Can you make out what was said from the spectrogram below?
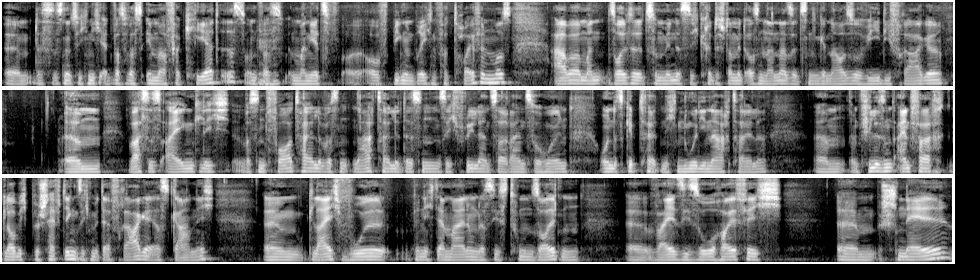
Ähm, das ist natürlich nicht etwas, was immer verkehrt ist und mhm. was man jetzt auf Biegen und Brechen verteufeln muss, aber man sollte zumindest sich kritisch damit auseinandersetzen, genauso wie die Frage, ähm, was ist eigentlich, was sind Vorteile, was sind Nachteile dessen, sich Freelancer reinzuholen. Und es gibt halt nicht nur die Nachteile. Ähm, und viele sind einfach, glaube ich, beschäftigen sich mit der Frage erst gar nicht. Ähm, gleichwohl bin ich der Meinung, dass sie es tun sollten, äh, weil sie so häufig ähm, schnell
